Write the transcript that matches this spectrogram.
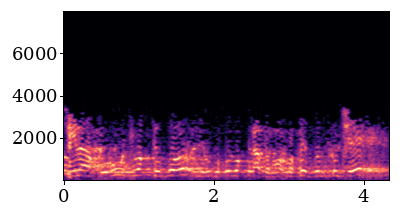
إلى خروج وقت الظهر اللي هو دخول وقت العصر مصير ظل كل شيء.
